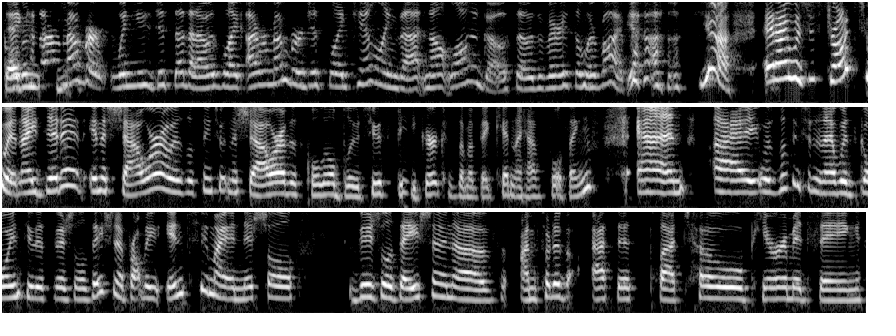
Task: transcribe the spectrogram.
Golden. I remember when you just said that, I was like, I remember just like channeling that not long ago. So it was a very similar vibe. Yeah. Yeah. And I was just drawn to it. And I did it in the shower. I was listening to it in the shower. I have this cool little Bluetooth speaker because I'm a big kid and I have cool things. And I was listening to it and I was going through this visualization. It brought me into my initial visualization of I'm sort of at this plateau pyramid thing,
